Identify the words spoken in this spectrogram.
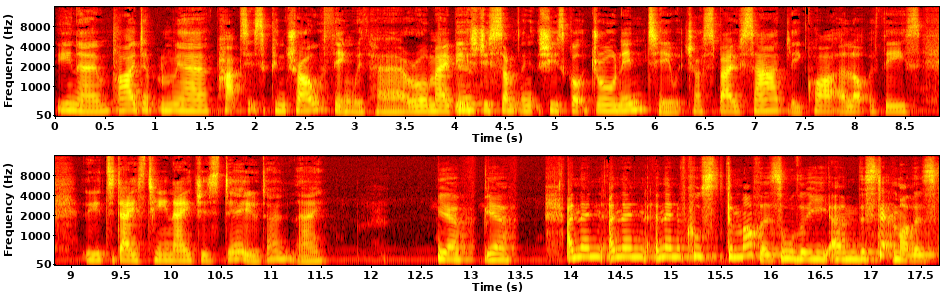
You know, I don't. Yeah, perhaps it's a control thing with her, or maybe it's just something that she's got drawn into, which I suppose, sadly, quite a lot of these today's teenagers do, don't they? Yeah, yeah. And then, and then, and then, of course, the mothers, all the um, the stepmothers,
